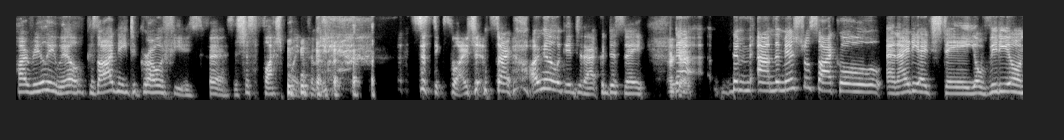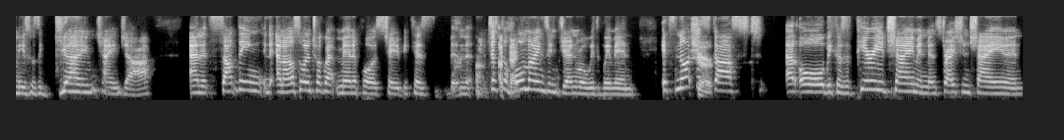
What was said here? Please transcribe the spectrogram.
I really will because I need to grow a fuse first. It's just flashpoint for me. it's just explosion. So I'm going to look into that. Good to see. Okay. Now, the um, the menstrual cycle and ADHD. Your video on this was a game changer, and it's something. And I also want to talk about menopause too, because just the hormones in general with women, it's not Sure. discussed at all because of period shame and menstruation shame. And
